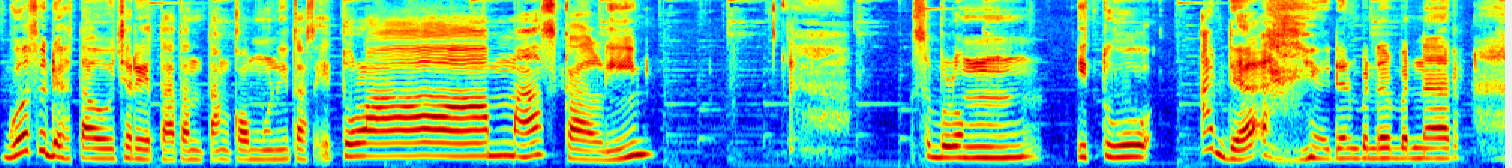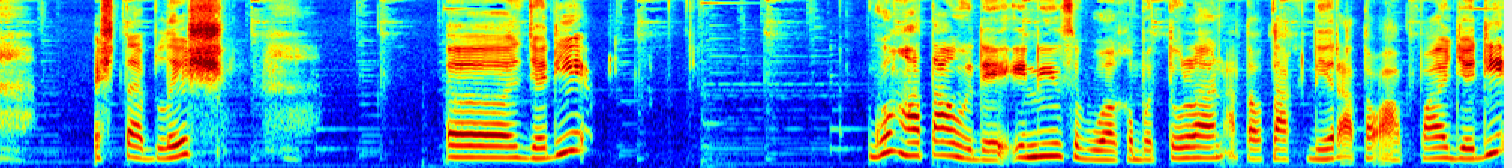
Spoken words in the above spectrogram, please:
gue sudah tahu cerita tentang komunitas itu lama sekali sebelum itu ada dan benar-benar establish uh, jadi gue nggak tahu deh ini sebuah kebetulan atau takdir atau apa. Jadi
